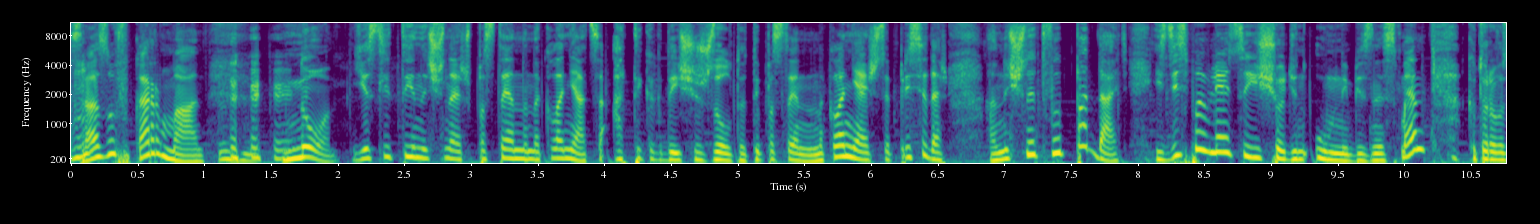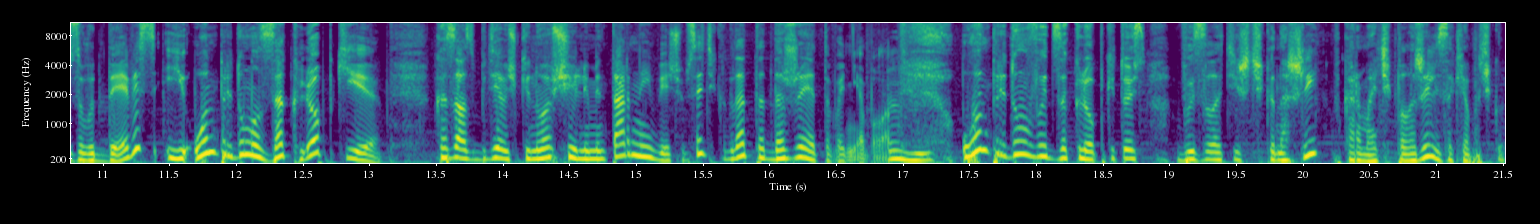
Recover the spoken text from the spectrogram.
сразу в карман. Но если ты начинаешь постоянно наклоняться, а ты, когда ищешь золото, ты постоянно наклоняешься, приседаешь, оно начинает выпадать. И здесь появляется еще один умный бизнесмен, которого зовут Дэвис, и он придумал заклепки. Казалось бы, девочки, ну вообще элементарные вещи. Представляете, когда-то даже этого не было. Он придумывает заклепки, то есть вы золотишечко нашли, в карманчик положили заклепочку,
